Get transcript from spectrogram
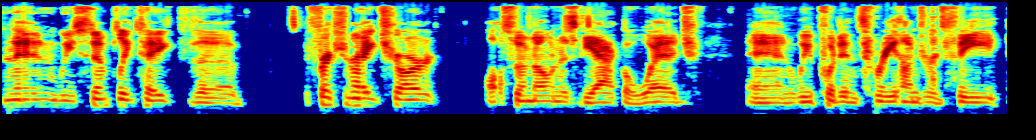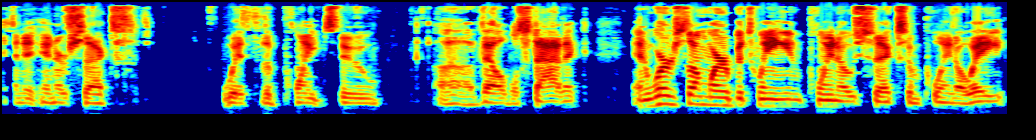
And then we simply take the friction rate chart, also known as the ACCA wedge, and we put in 300 feet and it intersects with the 0.2 uh, available static. And we're somewhere between 0.06 and 0.08.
